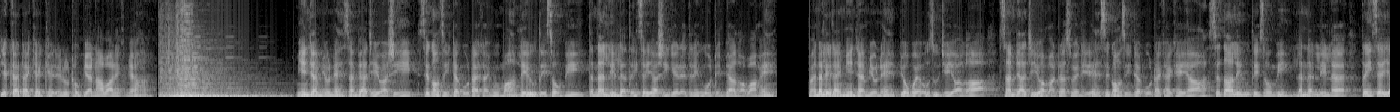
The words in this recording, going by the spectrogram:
ပစ်ခတ်တိုက်ခိုက်ခဲ့တယ်လို့ထုတ်ပြန်ထားပါတယ်ခင်ဗျာ မြင်းကြံမြို့နယ်စံပြကျေးရွာရှိစစ်ကောင်စီတပ်ကိုတိုက်ခိုက်မှုမှာ၄ဦးသေဆုံးပြီးတနက်လေးလက်သိမ်းဆည်းရရှိခဲ့တဲ့တဲ့ရင်ကိုတင်ပြသွားပါမယ်မန္တလေးတိုင်းမြင်းကြံမြို့နယ်ပျော်ပွဲအုပ်စုကျေးရွာကစံပြကျေးရွာမှာတက်ဆွဲနေတဲ့စစ်ကောင်စီတပ်ကိုတိုက်ခိုက်ခဲ့ရာစစ်သားလေးဦးသေဆုံးပြီးလက်နက်လေးလက်သိမ်းဆည်းရ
